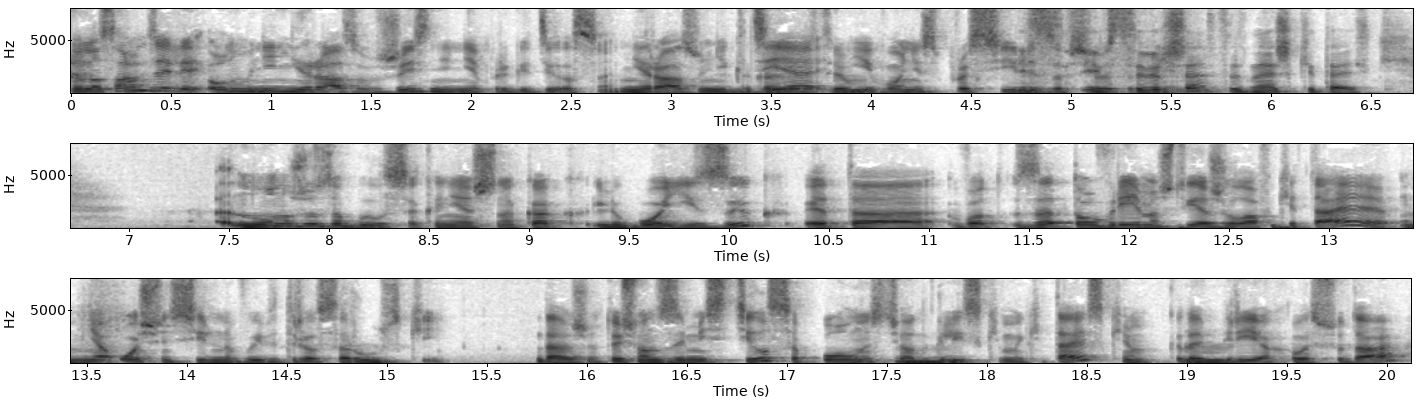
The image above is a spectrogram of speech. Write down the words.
Но на самом деле он мне ни разу в жизни не пригодился. Ни разу. Нигде его не спросили за все и в совершенстве знаешь китайский. Но он уже забылся, конечно, как любой язык. Это вот за то время, что я жила в Китае, у меня очень сильно выветрился русский даже. То есть он заместился полностью Мгм. английским и китайским. Когда Мгм. я переехала сюда,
